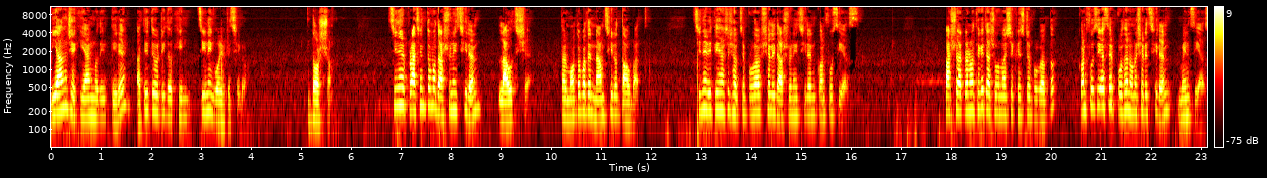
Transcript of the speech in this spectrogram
ইয়াংজে কিয়াং নদীর তীরে আর তৃতীয়টি দক্ষিণ চীনে গড়ে উঠেছিল। দর্শন। চীনের প্রাচীনতম দার্শনিক ছিলেন লাউৎসে তার মতবাদের নাম ছিল তাওবাদ চীনের ইতিহাসে সবচেয়ে প্রভাবশালী দার্শনিক ছিলেন কনফুসিয়াস। পাঁচশো একান্ন থেকে চারশো উনআশি খ্রিস্টপূর্বাব্দ কনফুসিয়াসের প্রধান অনুসারী ছিলেন মেনসিয়াস।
